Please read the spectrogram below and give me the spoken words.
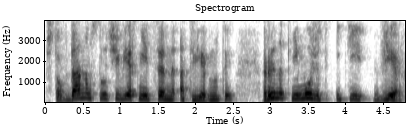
что в данном случае верхние цены отвергнуты. Рынок не может идти вверх.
